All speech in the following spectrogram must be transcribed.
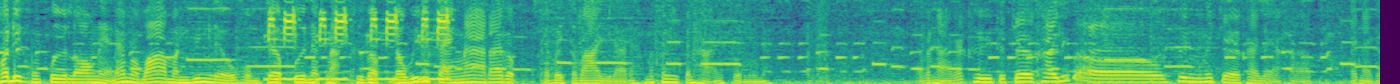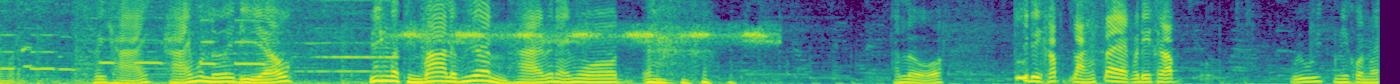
ข้อดีของปืนลองเนี่ยแน่นอนว่ามันวิ่งเร็วผมเจอปืนหนักๆคือแบบเราวิ่งแซงหน้าได้แบบสบายๆอยู่แล้วนะไม่ค่อยมีปัญหาในส่วนนี้นะแต่ปัญหาก็คือจะเจอใครหรือเปล่าซึ่งไม่เจอใครเลยครับไปไหนกันหมดเฮ้ยหายหายหมดเลยเดี๋ยว วิ่งมาถึงบ้านเลยเพื่อน หายไปไหนหมด ฮัลโหลพี่ดีครับ หลังแตกไปดีครับวิวมีคนไหม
